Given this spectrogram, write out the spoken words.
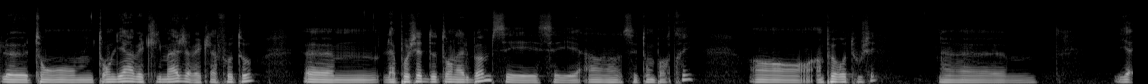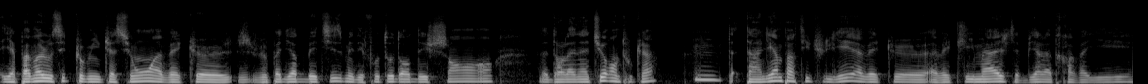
le, ton, ton lien avec l'image, avec la photo, euh, la pochette de ton album, c'est ton portrait, en, un peu retouché. Euh, il y, a pas mal aussi de communication avec, je euh, je veux pas dire de bêtises, mais des photos dans des champs, euh, dans la nature en tout cas. mm. tu as un lien particulier avec, avec l'image, tu bien la travailler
